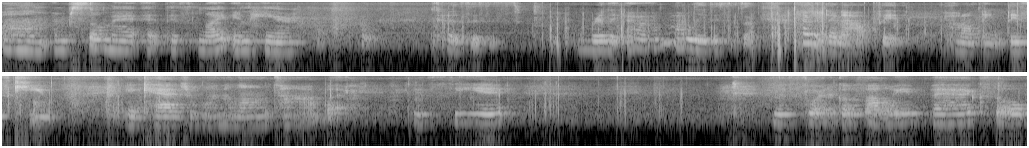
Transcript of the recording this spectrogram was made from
Um, I'm so mad at this light in here because this is really, I, I believe this is a, I haven't done an outfit. I don't think this cute and casual in a long time, but you can see it. And the sweater goes all the way back, so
